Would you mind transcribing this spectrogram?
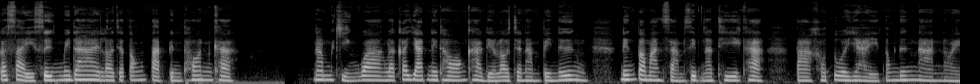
ก็ใส่ซึ้งไม่ได้เราจะต้องตัดเป็นท่อนค่ะนำขิงวางแล้วก็ยัดในท้องค่ะ เดี๋ยวเราจะนำไปนึ่ง นึ่งประมาณ 30 นาทีค่ะ ปลาเขาตัวใหญ่ต้องนึ่งนานหน่อย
